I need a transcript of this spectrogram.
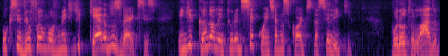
o que se viu foi um movimento de queda dos vértices, indicando a leitura de sequência nos cortes da Selic. Por outro lado,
